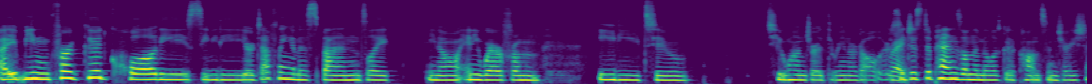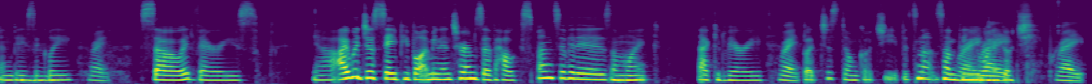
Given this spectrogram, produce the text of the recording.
I mean, for a good quality CBD, you're definitely going to spend like you know anywhere from eighty to 200 300 dollars Right. it just depends on the milligram concentration mm-hmm. basically Right. so it varies. Yeah, I would just say people, I mean, in terms of how expensive it is, I'm mm-hmm. like, that could vary, Right. but just don't go cheap. It's not something you Right. want to go Right. cheap. Right.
